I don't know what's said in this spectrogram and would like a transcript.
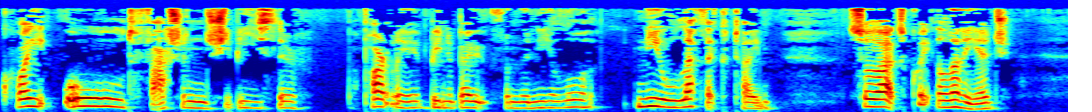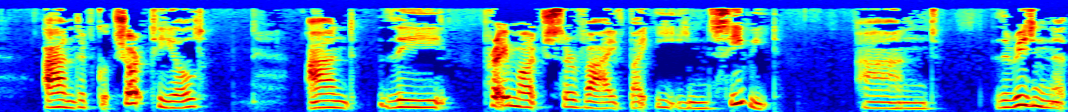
quite old fashioned sheepies. They're partly been about from the Neolithic time, so that's quite a lineage. And they've got short tailed, and they pretty much survive by eating seaweed. And the reason that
